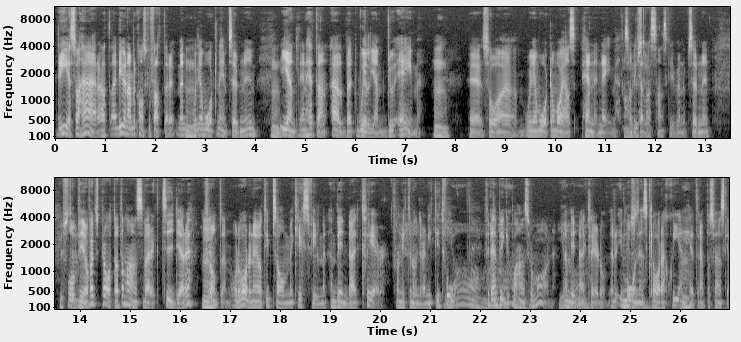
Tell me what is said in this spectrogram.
Det är så här att, det är ju en amerikansk författare, men Mm. William Wharton är en pseudonym. Mm. Egentligen hette han Albert William Duame. Mm. Eh, Så eh, William Wharton var ju hans pen name, som det. kallas. Han skriver under pseudonym. Och vi har faktiskt pratat om hans verk tidigare i Mm. fronten. Och då var det när jag tipsade om krigsfilmen A Midnight Clear från 1992. Ja. För den bygger på hans roman Ja. A Midnight Clear då. I månens klara sken Mm. heter den på svenska.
